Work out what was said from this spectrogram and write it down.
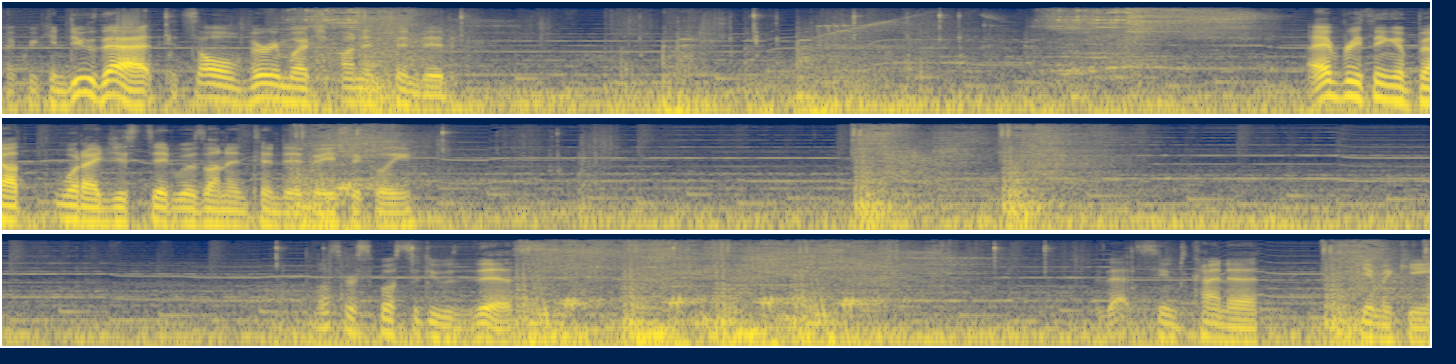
Like, we can do that, it's all very much unintended. Everything about what I just did was unintended, basically. Unless we're supposed to do this. That seems kinda... gimmicky.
